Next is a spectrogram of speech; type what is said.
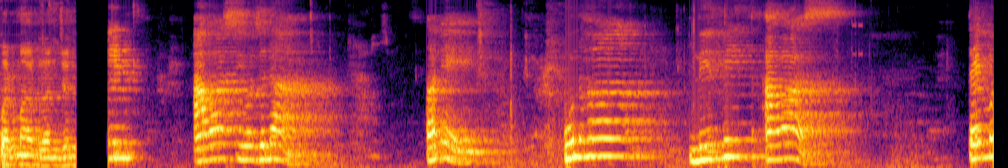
પરમાર રંજન. આવાસ યોજના અને પુનઃ નિર્મિત આવાસ તેમજ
